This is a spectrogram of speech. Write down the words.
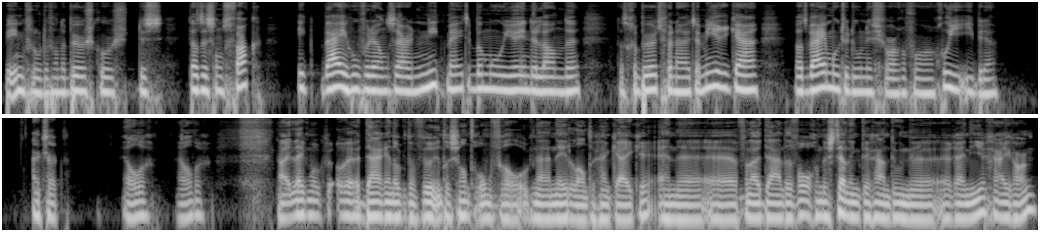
beïnvloeden van de beurskoers. Dus dat is ons vak. Ik, wij hoeven ons daar niet mee te bemoeien in de landen. Dat gebeurt vanuit Amerika. Wat wij moeten doen is zorgen voor een goede IBIDA. Exact. Helder, helder. Nou, het lijkt me ook eh, daarin ook nog veel interessanter om vooral ook naar Nederland te gaan kijken. En eh, eh, vanuit daar de volgende stelling te gaan doen. Reinier, ga je gang.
